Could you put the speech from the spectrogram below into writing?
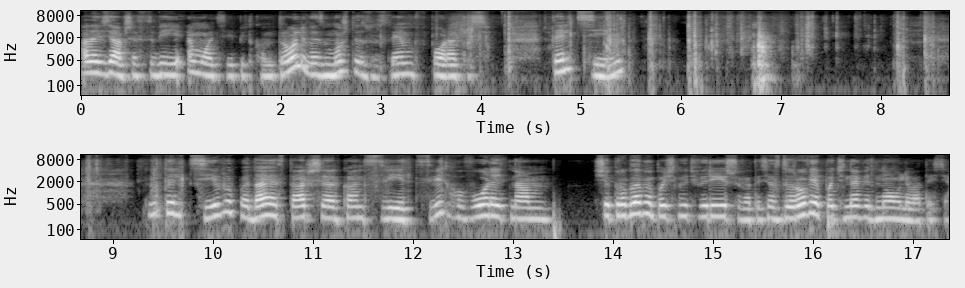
Але взявши свої емоції під контроль, ви зможете з усім впоратись. Тельці. У тельці випадає старший аркан світ. Світ говорить нам, що проблеми почнуть вирішуватися, здоров'я почне відновлюватися,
